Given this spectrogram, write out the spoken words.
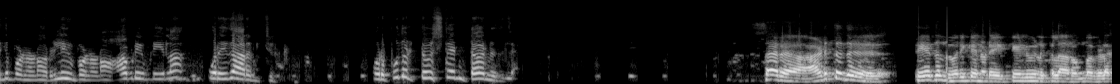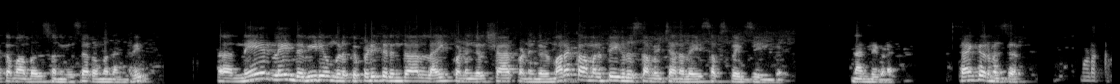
இது பண்ணணும் ரிலீவ் பண்ணணும். அப்படி இப்படிலாம் ஒரு இது ஆரம்பிச்சிருக்கு. ஒரு புது ட்விஸ்ட் அண்ட் டேர்ன் இதுல. சார் அடுத்தது தேர்தல் வரைக்கும் என்னுடைய கேள்விகளுக்கெல்லாம் ரொம்ப விளக்கமா பதில் சொன்னீங்க சார் ரொம்ப நன்றி. நேர்ல இந்த வீடியோ உங்களுக்கு பிடித்திருந்தால் லைக் பண்ணுங்கள் ஷேர் பண்ணுங்கள். மறக்காமல் பி குரு தமிழ் சேனலை சப்ஸ்கிரைப் செய்யுங்கள். நன்றி வணக்கம். தேங்க்யூ வெரி மச் சார் வணக்கம்.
